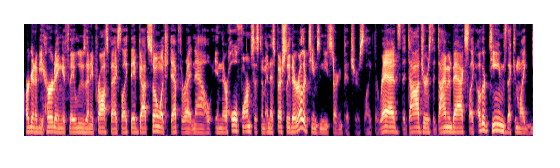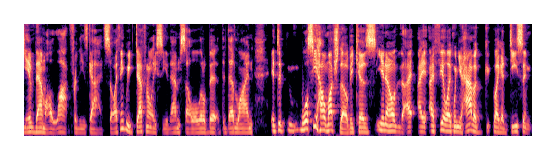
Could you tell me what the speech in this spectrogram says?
are going to be hurting if they lose any prospects. Like they've got so much depth right now in their whole farm system, and especially there are other teams that need starting pitchers, like the Reds, the Dodgers, the Diamondbacks, like other teams that can like give them a lot for these guys. So I think we definitely see them sell a little bit at the deadline. It we'll see how much though, because you know I I feel like when you have a like a decent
